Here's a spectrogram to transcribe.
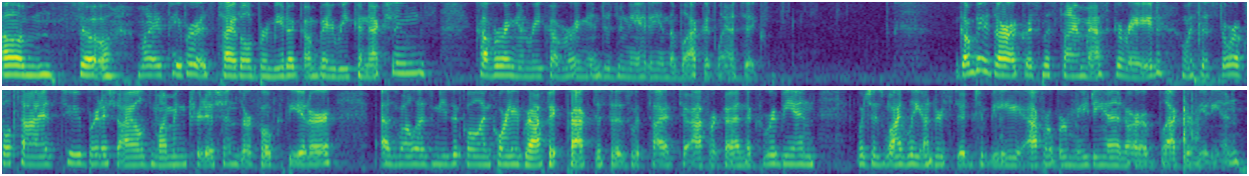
Um, so my paper is titled Bermuda Gombey Reconnections, Covering and Recovering Indigeneity in the Black Atlantic. Gombeys are a Christmastime masquerade with historical ties to British Isles mumming traditions or folk theater, as well as musical and choreographic practices with ties to Africa and the Caribbean, which is widely understood to be Afro Bermudian or Black Bermudian.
